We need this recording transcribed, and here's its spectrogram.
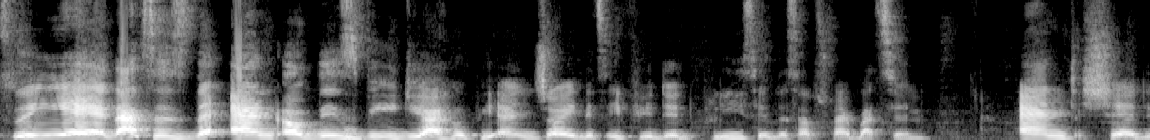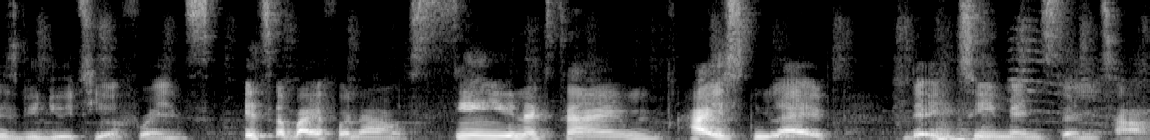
So yeah, that is the end of this video. I hope you enjoyed it. If you did, please hit the subscribe button and share this video to your friends. It's a bye for now. See you next time. High School Life, the Entertainment Center.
